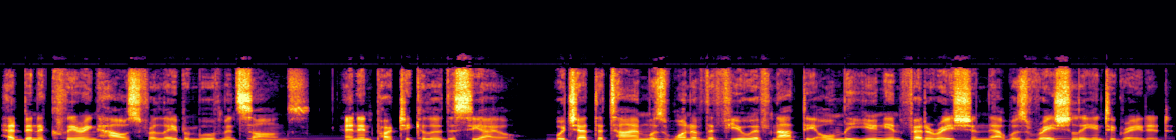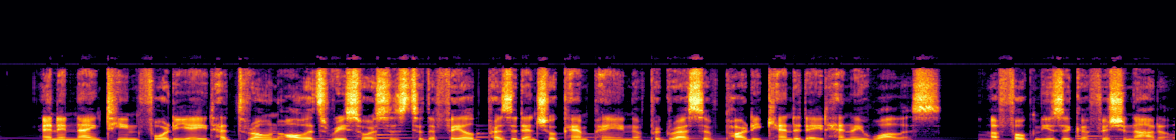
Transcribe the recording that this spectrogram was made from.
had been a clearinghouse for labor movement songs, and in particular the CIO, which at the time was one of the few, if not the only, union federation that was racially integrated, and in 1948 had thrown all its resources to the failed presidential campaign of Progressive Party candidate Henry Wallace, a folk music aficionado.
